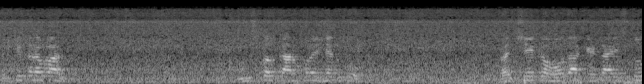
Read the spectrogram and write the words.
సికింద్రాబాద్ మున్సిపల్ కార్పొరేషన్కు ప్రత్యేక హోదా కేటాయిస్తూ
